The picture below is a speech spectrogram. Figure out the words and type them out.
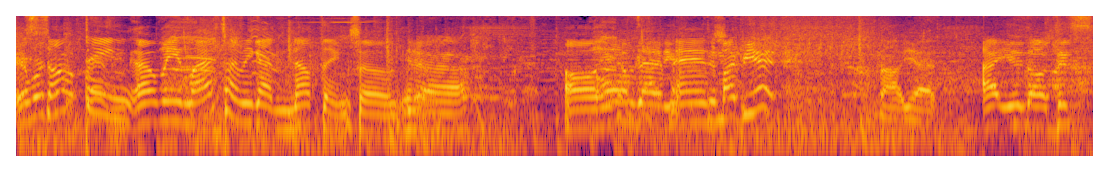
It worked out for him. Something. I mean, last time he got nothing. So. you know. Yeah. Oh, here Oh, comes that God, man. It might be it. Not yet. I, you know, this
